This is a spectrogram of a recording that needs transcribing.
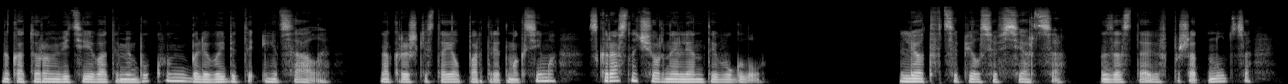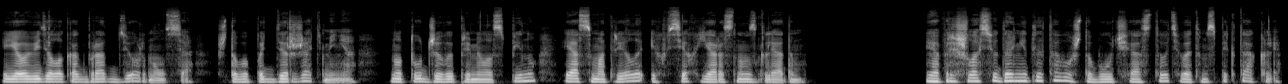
на котором витиеватыми буквами были выбиты инициалы. На крышке стоял портрет Максима с красно-черной лентой в углу. Лед вцепился в сердце, заставив пошатнуться, и я увидела, как брат дернулся, чтобы поддержать меня — но тут же выпрямила спину и осмотрела их всех яростным взглядом. Я пришла сюда не для того, чтобы участвовать в этом спектакле,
